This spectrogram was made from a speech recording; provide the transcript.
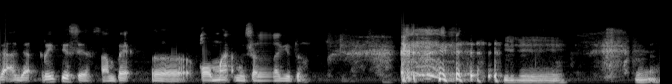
agak-agak kritis ya sampai eh, koma misalnya gitu. Iya. Ya.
